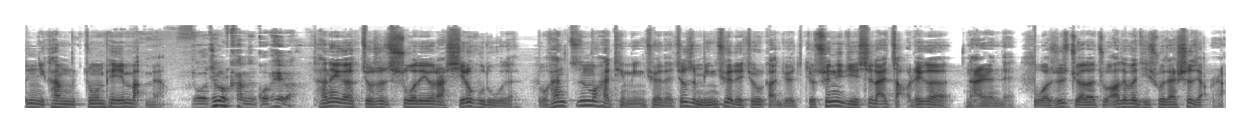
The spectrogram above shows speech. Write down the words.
你看中文配音版没有？我就是看的国配版，他那个就是说的有点稀里糊涂的。我看字幕还挺明确的，就是明确的，就是感觉就崔妮蒂是来找这个男人的。我是觉得主要的问题出在视角上，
